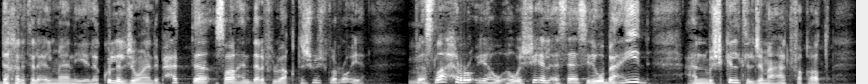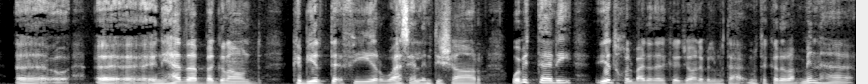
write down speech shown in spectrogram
دخلت العلمانيه إلى كل الجوانب حتى صار عندنا في الواقع تشويش في الرؤية. فإصلاح الرؤية هو, هو الشيء الأساسي هو بعيد عن مشكلة الجماعات فقط. آآ آآ يعني هذا background كبير التاثير واسع الانتشار وبالتالي يدخل بعد ذلك الجوانب المتكررة منها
